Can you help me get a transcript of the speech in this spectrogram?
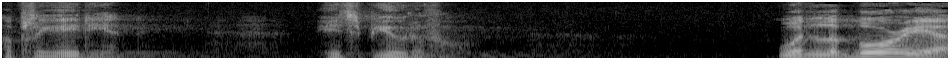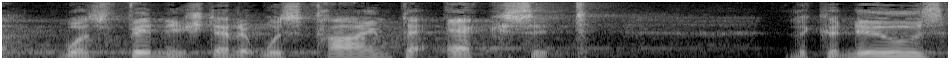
a Pleiadian. It's beautiful. When Lemuria was finished and it was time to exit, the canoes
